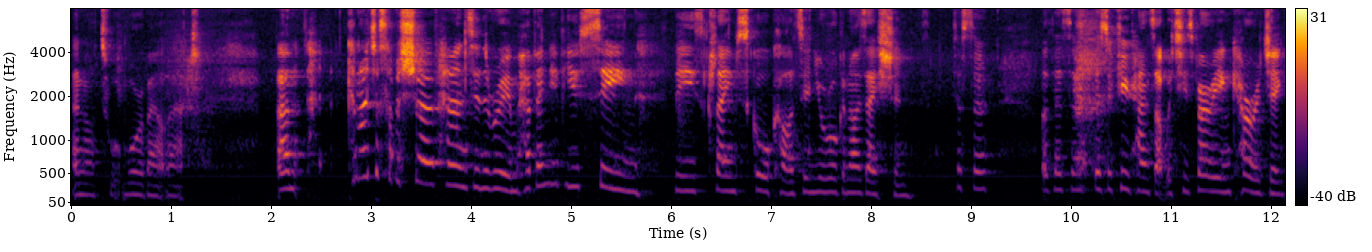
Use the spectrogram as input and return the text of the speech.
And I'll talk more about that. Um, can I just have a show of hands in the room? Have any of you seen these claim scorecards in your organisation? Just a Well, there's, a, there's a few hands up, which is very encouraging.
